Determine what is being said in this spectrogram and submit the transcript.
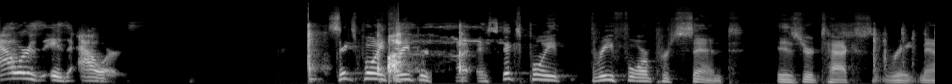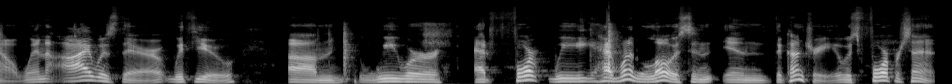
ours is ours. 6.3 uh, 6.34% is your tax rate now. When I was there with you, um, we were at four we had one of the lowest in in the country. It was 4%.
